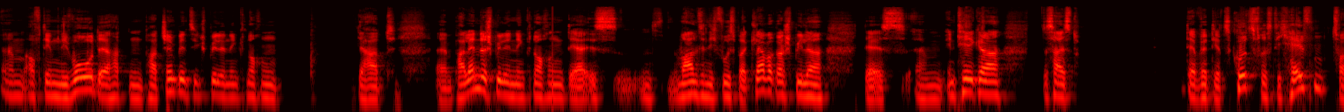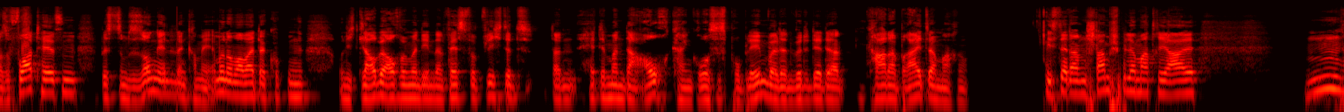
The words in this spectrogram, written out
ähm, auf dem Niveau. Der hat ein paar Champions League-Spiele in den Knochen. Der hat äh, ein paar Länderspiele in den Knochen. Der ist ein wahnsinnig Fußball cleverer Spieler. Der ist ähm, integer. Das heißt, der wird jetzt kurzfristig helfen, zwar sofort helfen, bis zum Saisonende, dann kann man ja immer noch mal weiter gucken. Und ich glaube auch, wenn man den dann fest verpflichtet, dann hätte man da auch kein großes Problem, weil dann würde der den Kader breiter machen. Ist der dann Stammspielermaterial? Hm,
